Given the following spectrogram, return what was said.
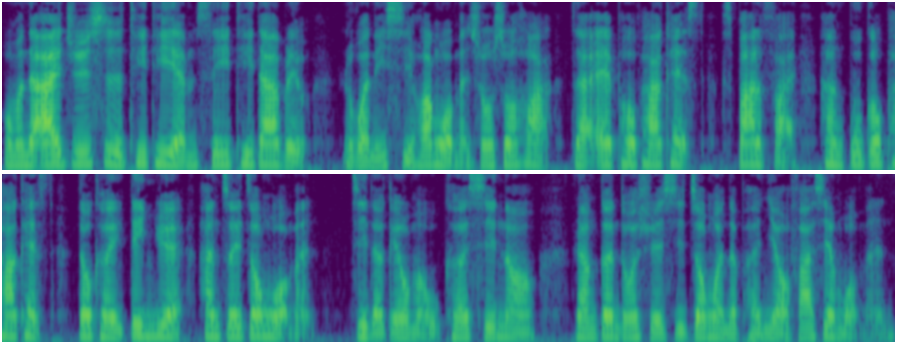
我们的 IG 是 TTMCTW。如果你喜欢我们说说话，在 Apple Podcast、Spotify 和 Google Podcast 都可以订阅和追踪我们，记得给我们五颗星哦，让更多学习中文的朋友发现我们。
